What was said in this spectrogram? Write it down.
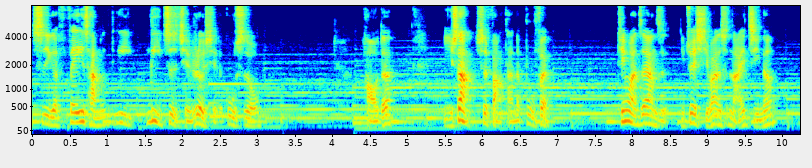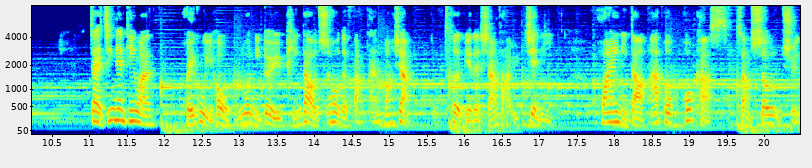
是一个非常励励志且热血的故事哦。好的，以上是访谈的部分。听完这样子，你最喜欢的是哪一集呢？在今天听完回顾以后，如果你对于频道之后的访谈方向有特别的想法与建议，欢迎你到 Apple Podcast 上搜寻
